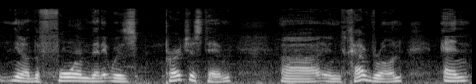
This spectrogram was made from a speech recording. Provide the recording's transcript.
you know, the form that it was purchased in, uh, in Hebron. And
